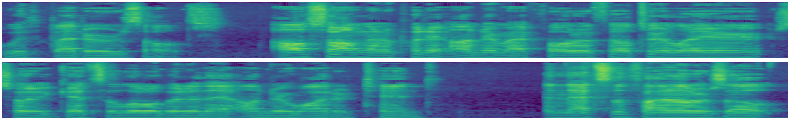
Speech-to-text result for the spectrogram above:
with better results. Also I'm going to put it under my photo filter layer so it gets a little bit of that underwater tint. And that's the final result.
